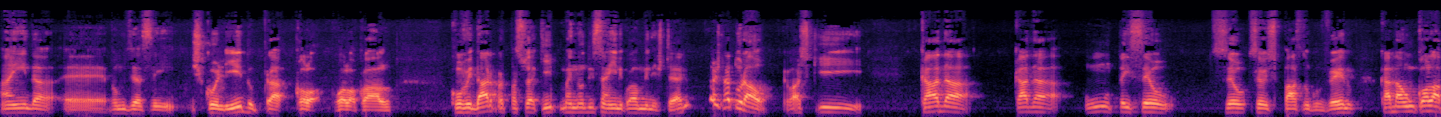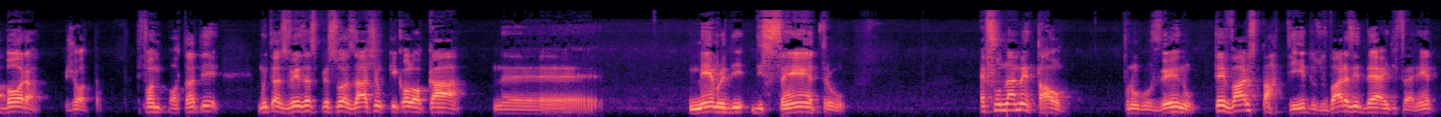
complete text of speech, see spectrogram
ainda, é, vamos dizer assim, escolhido para colo colocá-lo, convidado para sua equipe, mas não disse ainda qual é o ministério. Acho natural. Eu acho que cada, cada um tem seu, seu, seu espaço no governo, cada um colabora, Jota, de forma importante. Muitas vezes as pessoas acham que colocar né, membro de, de centro é fundamental para um governo ter vários partidos, várias ideias diferentes,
